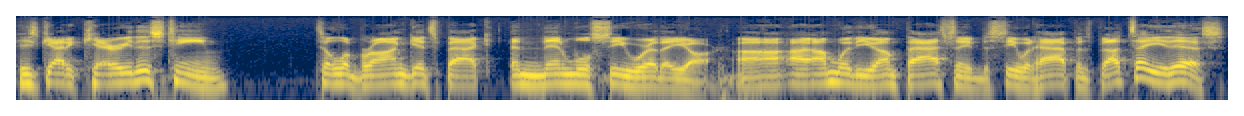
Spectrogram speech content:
He's got to carry this team till LeBron gets back, and then we'll see where they are. Uh, I, am with you. I'm fascinated to see what happens. But I'll tell you this,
